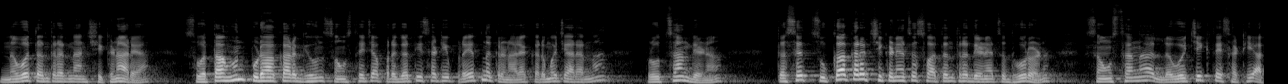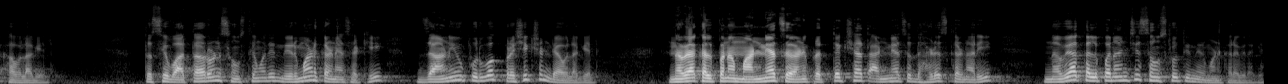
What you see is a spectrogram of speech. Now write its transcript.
नवतंत्रज्ञान शिकणाऱ्या स्वतःहून पुढाकार घेऊन संस्थेच्या प्रगतीसाठी प्रयत्न करणाऱ्या कर्मचाऱ्यांना प्रोत्साहन देणं तसेच चुका करत शिकण्याचं स्वातंत्र्य देण्याचं धोरण संस्थांना लवचिकतेसाठी आखावं लागेल. तसे वातावरण संस्थेमध्ये निर्माण करण्यासाठी जाणीवपूर्वक प्रशिक्षण द्यावं लागेल. नव्या कल्पना मांडण्याचं आणि प्रत्यक्षात आणण्याचं धाडस करणारी नव्या कल्पनांची संस्कृती निर्माण करावी लागेल.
